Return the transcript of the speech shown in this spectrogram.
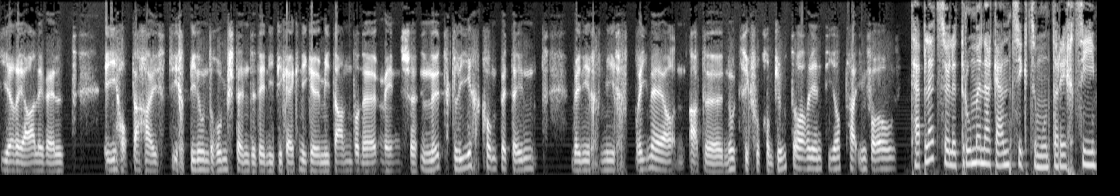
die reale Welt eher. Das heisst, ich bin unter Umständen dann in Begegnungen mit anderen Menschen nicht gleich kompetent, wenn ich mich primär an der Nutzung von Computer orientiert habe im Voraus. Tablets sollen darum eine Ergänzung zum Unterricht sein,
